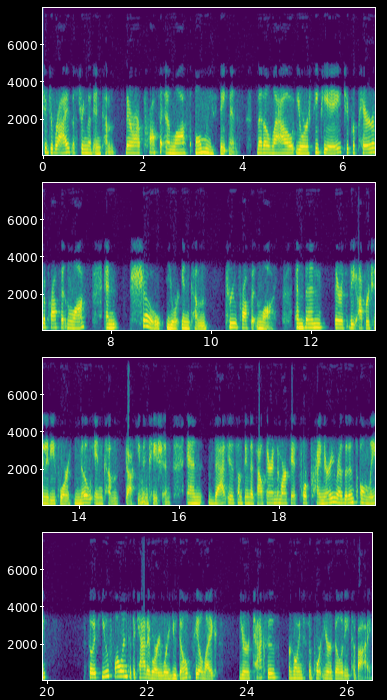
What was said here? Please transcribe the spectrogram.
to derive a stream of income. There are profit and loss only statements that allow your CPA to prepare the profit and loss and show your income through profit and loss. And then there's the opportunity for no income documentation. And that is something that's out there in the market for primary residents only. So if you fall into the category where you don't feel like your taxes are going to support your ability to buy,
